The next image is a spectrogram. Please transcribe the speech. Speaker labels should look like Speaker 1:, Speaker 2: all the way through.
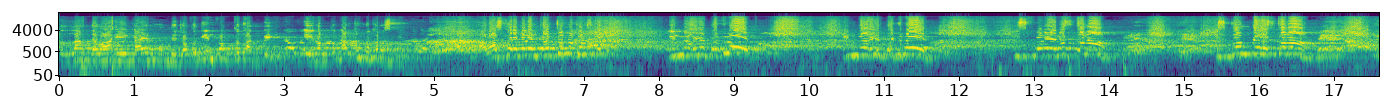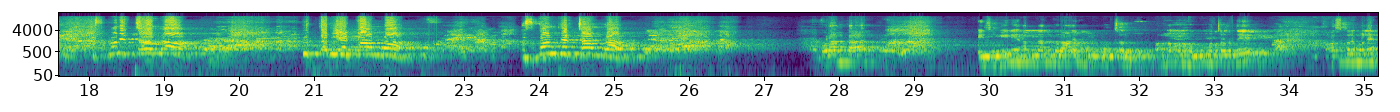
Speaker 1: আল্লাহর দেওয়া এই গায়ের মধ্যে যতদিন রক্ত থাকবে, এই রক্ত কার জন্য খরচ নেই? আওয়াজ করে বলেন, কার জন্য খরচ নেই? ইসলামের চামড়া। কুত্তা কোরআন কার? এই জমিনে আল্লাহ কোরআনের হুকুমত চলবে। অন্য কোন হুকুমত চলতে আওয়াজ করে বলেন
